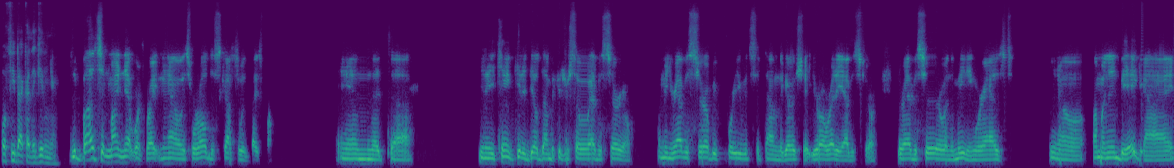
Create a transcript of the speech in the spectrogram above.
What feedback are they giving you? The buzz in my network right now is we're all disgusted with baseball. And that uh, you know you can't get a deal done because you're so adversarial. I mean you're adversarial before you even sit down and negotiate. You're already adversarial. You're adversarial in the meeting whereas you know i'm an nba guy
